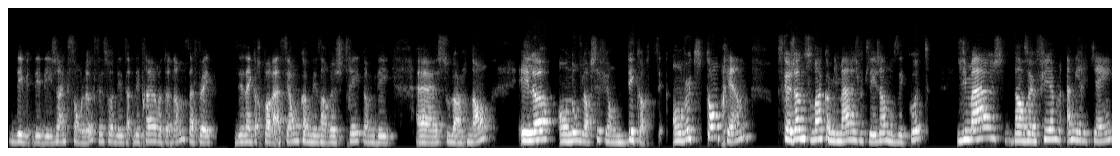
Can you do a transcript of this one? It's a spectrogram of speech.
des, gens qui sont là, que ce soit des, travailleurs autonomes, ça peut être des incorporations comme des enregistrés, comme des euh, sous leur nom. Et là, on ouvre leurs chiffres et on décortique. On veut qu'ils comprennent ce que je donne souvent comme image, vu que les gens nous écoutent. L'image dans un film américain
